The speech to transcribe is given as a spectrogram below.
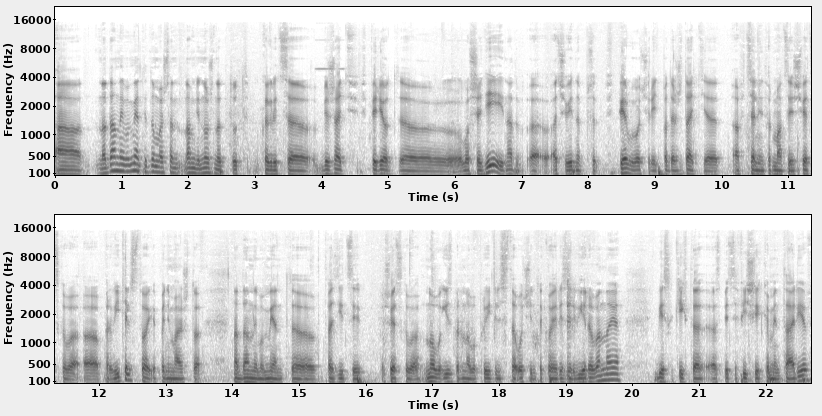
А на данный момент я думаю, что нам не нужно тут, как говорится, бежать вперед э, лошадей. Надо, э, очевидно, в первую очередь подождать э, официальной информации шведского э, правительства. Я понимаю, что на данный момент э, позиции шведского новоизбранного правительства очень такое резервированное, без каких-то э, специфических комментариев.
